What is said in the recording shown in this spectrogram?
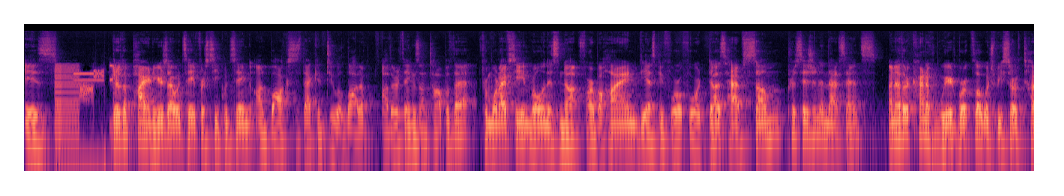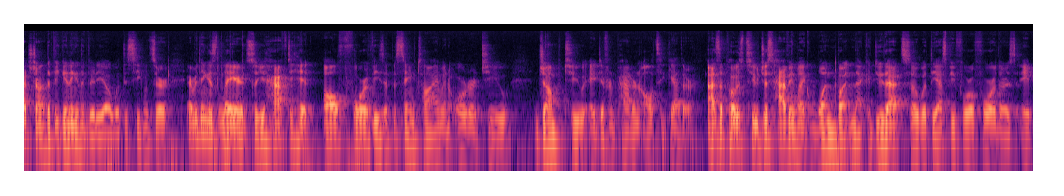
is they're the pioneers, I would say, for sequencing on boxes that could do a lot of other things on top of that. From what I've seen, Roland is not far behind. The SP404 does have some precision in that sense. Another kind of weird workflow, which we sort of touched on at the beginning of the video with the sequencer, everything is layered, so you have to hit all four of these at the same time in order to jump to a different pattern altogether, as opposed to just having like one button that could do that. So with the SP404, there's a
